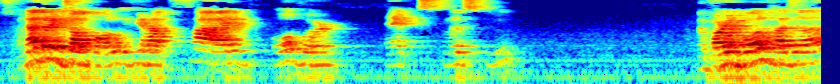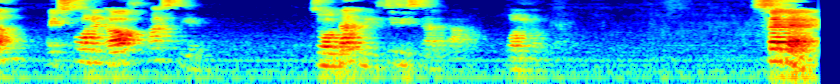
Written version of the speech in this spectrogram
So another example, if you have 5 over x plus 2. The variable has a exponent of positive. So that means this is not a polynomial. Second,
